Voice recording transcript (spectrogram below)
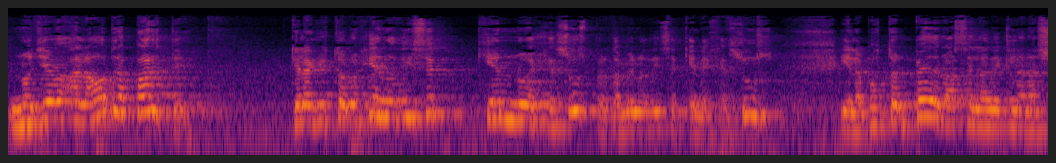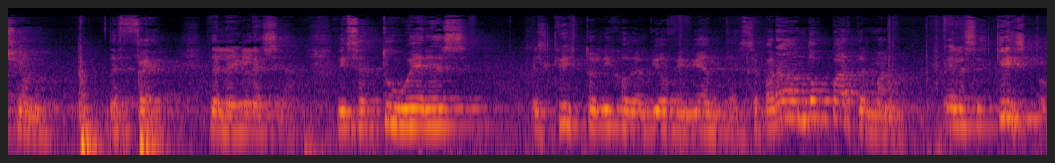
nos lleva a la otra parte, que la cristología nos dice quién no es Jesús, pero también nos dice quién es Jesús. Y el apóstol Pedro hace la declaración de fe de la iglesia. Dice, tú eres el Cristo, el Hijo del Dios viviente. Separado en dos partes, hermano. Él es el Cristo.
